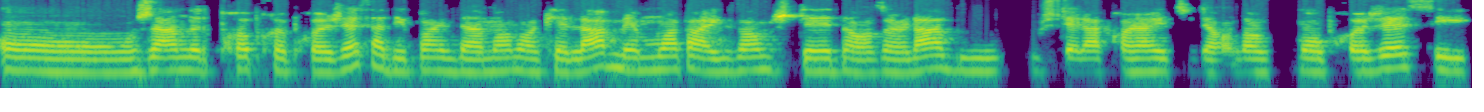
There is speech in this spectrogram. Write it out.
on gère notre propre projet. Ça dépend évidemment dans quel lab. Mais moi, par exemple, j'étais dans un lab où, j'étais la première étudiante. Donc, mon projet, c'est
